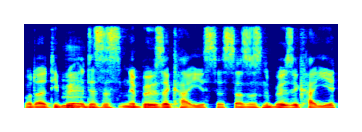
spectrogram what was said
Oder die, mhm. das ist eine böse KI, ist das. Also es ist eine böse KI,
